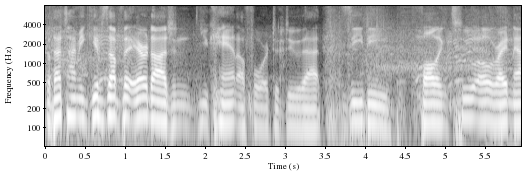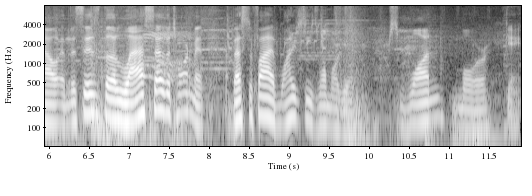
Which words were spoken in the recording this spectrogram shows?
But that time he gives up the air dodge, and you can't afford to do that. ZD falling 2-0 right now, and this is the last set of the tournament. Best of five. Wadi just needs one more game. Just one more game.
